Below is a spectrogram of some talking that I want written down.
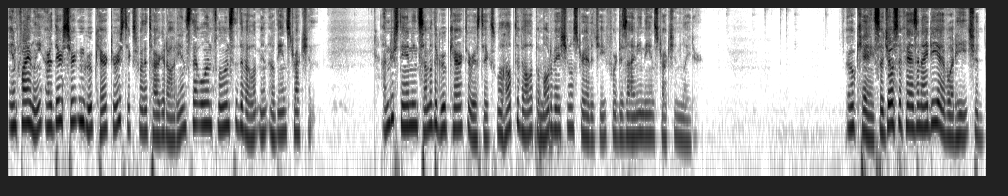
And finally, are there certain group characteristics for the target audience that will influence the development of the instruction? Understanding some of the group characteristics will help develop a motivational strategy for designing the instruction later. Okay, so Joseph has an idea of what he should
